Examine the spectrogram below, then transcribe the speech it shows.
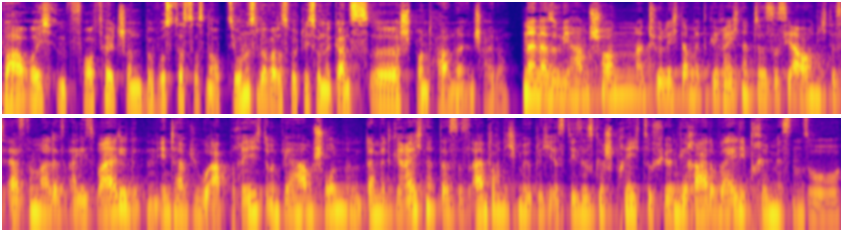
War euch im Vorfeld schon bewusst, dass das eine Option ist oder war das wirklich so eine ganz äh, spontane Entscheidung? Nein, also wir haben schon natürlich damit gerechnet. Das ist ja auch nicht das erste Mal, dass Alice Weidel ein Interview abbricht und wir haben schon damit gerechnet, dass es einfach nicht möglich ist, dieses Gespräch zu führen, gerade weil die Prämissen so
